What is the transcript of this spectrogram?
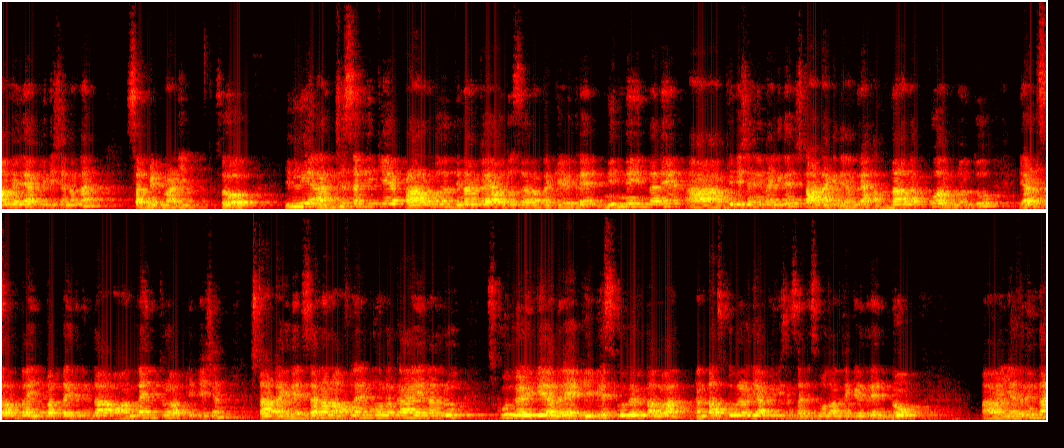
ಆಮೇಲೆ ಅಪ್ಲಿಕೇಶನ್ ಅನ್ನ ಸಬ್ಮಿಟ್ ಮಾಡಿ. ಸೊ ಇಲ್ಲಿ ಅರ್ಜಿ ಸಲ್ಲಿಕೆಯ ಪ್ರಾರಂಭದ ದಿನಾಂಕ ಯಾವುದು ಸರ್ ಅಂತ ಕೇಳಿದ್ರೆ ನಿನ್ನೆಯಿಂದಾನೇ ಆ ಅಪ್ಲಿಕೇಶನ್ ಏನಾಗಿದೆ? ಸ್ಟಾರ್ಟ್ ಆಗಿದೆ. ಅಂದ್ರೆ ಹದಿನಾಲ್ಕು, ಹನ್ನೊಂದು, ಎರಡ್ ಸಾವಿರದ ಇಪ್ಪತ್ತೈದರಿಂದ ಆನ್ಲೈನ್ ಥ್ರೂ ಅಪ್ಲಿಕೇಶನ್ ಸ್ಟಾರ್ಟ್ ಆಗಿದೆ. ಸರ್ ನಾನು ಆಫ್ಲೈನ್ ಮೂಲಕ ಏನಾದ್ರು ಸ್ಕೂಲ್ಗಳಿಗೆ, ಅಂದ್ರೆ ಕೆ ಬಿ ಎಸ್ ಸ್ಕೂಲ್ ಇರುತ್ತಲ್ವಾ? ಅಂತ ಸ್ಕೂಲ್ಗಳಿಗೆ ಅಪ್ಲಿಕೇಶನ್ ಸಲ್ಲಿಸಬಹುದು ಅಂತ ಕೇಳಿದ್ರೆ ನೋ ಇದರಿಂದ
